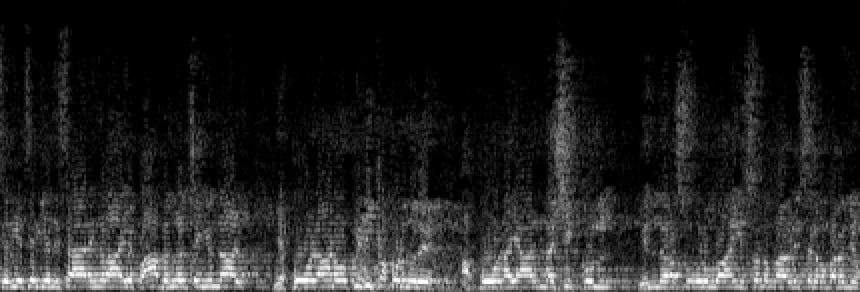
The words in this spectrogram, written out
ചെറിയ ചെറിയ നിസാരങ്ങളായ പാപങ്ങൾ ചെയ്യുന്ന ആൾ എപ്പോഴാണോ പിടിക്കപ്പെടുന്നത് അപ്പോൾ അയാൾ നശിക്കും എന്ന് റസൂലുള്ളാഹി സ്വലം പറഞ്ഞു.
